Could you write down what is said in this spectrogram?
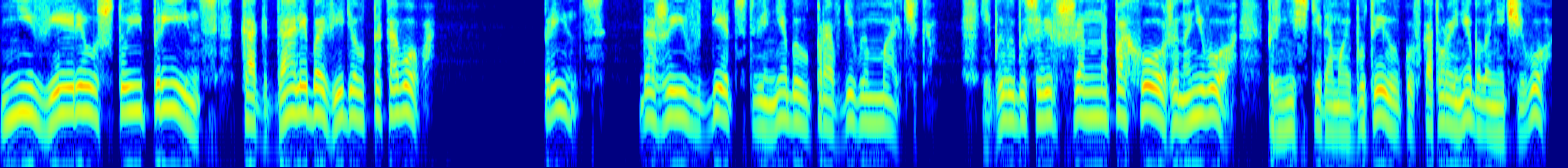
не верил, что и принц когда-либо видел такового. Принц даже и в детстве не был правдивым мальчиком и было бы совершенно похоже на него принести домой бутылку, в которой не было ничего,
